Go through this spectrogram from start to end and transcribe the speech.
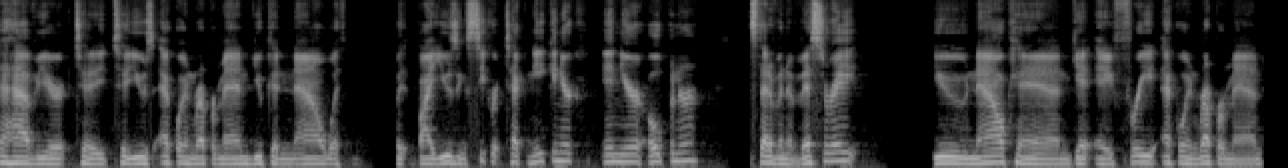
to have your to to use echoing reprimand you can now with by using secret technique in your in your opener instead of an eviscerate, you now can get a free echoing reprimand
